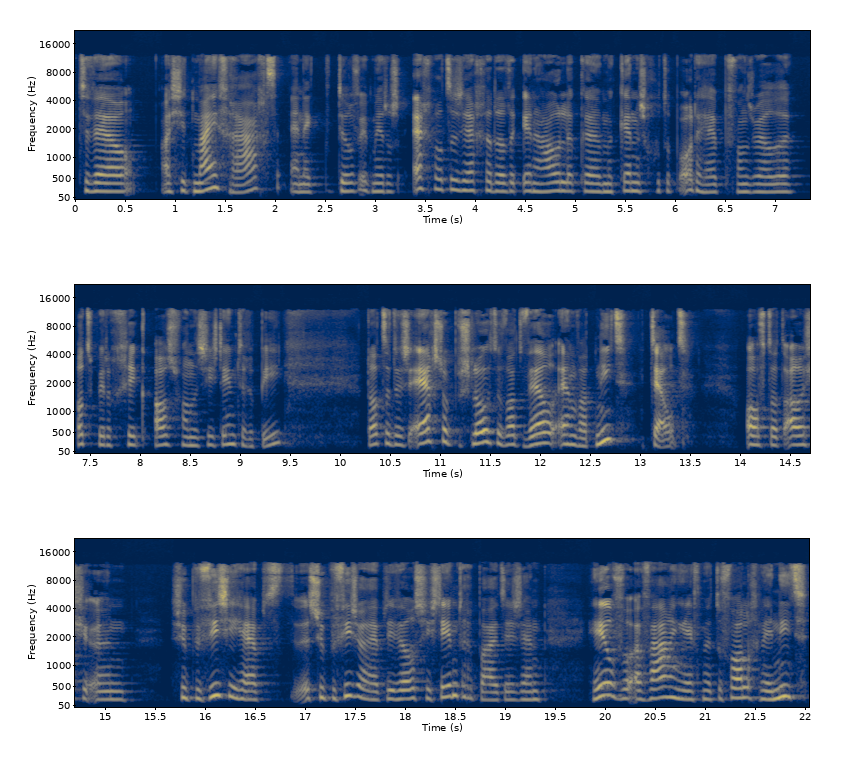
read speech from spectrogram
Terwijl als je het mij vraagt, en ik durf inmiddels echt wel te zeggen dat ik inhoudelijk uh, mijn kennis goed op orde heb van zowel de orthopedagogiek als van de systeemtherapie, dat er dus ergens op besloten wat wel en wat niet telt. Of dat als je een supervisie hebt, supervisor hebt die wel systeemtherapeut is en heel veel ervaring heeft met toevallig weer niet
